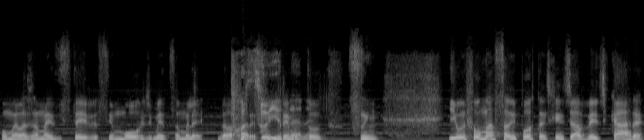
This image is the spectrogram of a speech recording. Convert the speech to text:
como ela jamais esteve, assim, morro de medo dessa mulher. Ela aparece o né? todo. Sim. E uma informação importante que a gente já vê de cara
